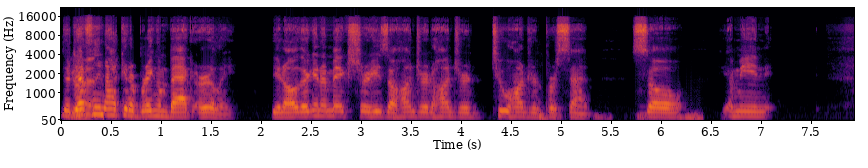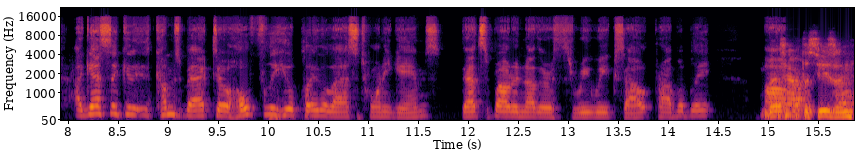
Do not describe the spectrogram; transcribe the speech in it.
They're Go definitely not going to bring him back early. You know, they're going to make sure he's 100, 100, 200%. So, I mean, I guess it, it comes back to hopefully he'll play the last 20 games. That's about another three weeks out, probably. That's Um, half the season.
